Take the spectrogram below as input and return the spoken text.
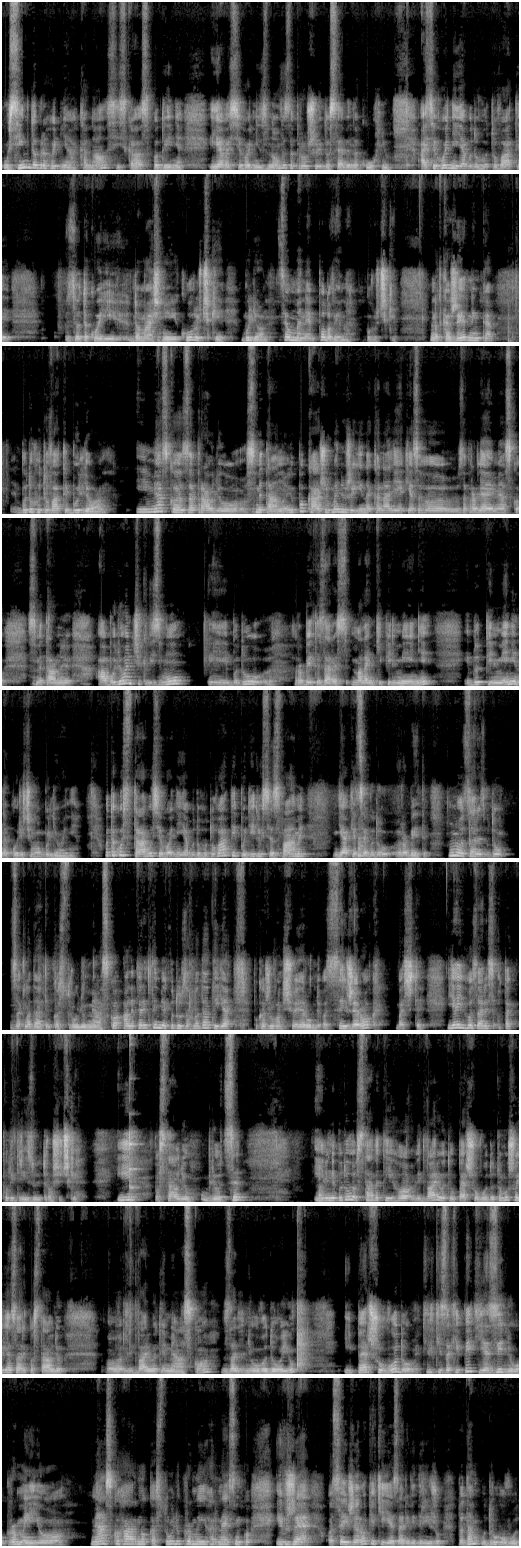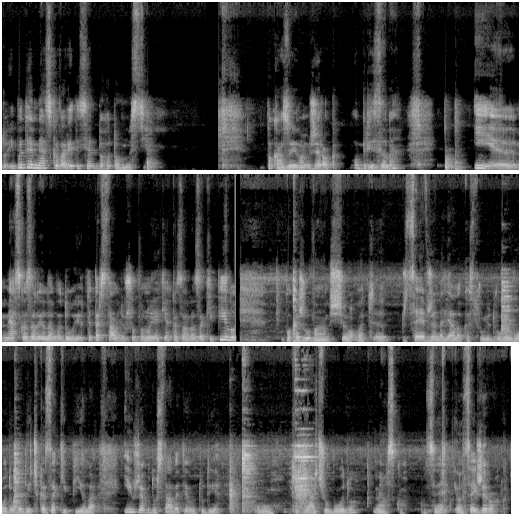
Усім доброго дня, канал Сільська Господиня. І я вас сьогодні знову запрошую до себе на кухню. А сьогодні я буду готувати з такої домашньої курочки бульйон. Це у мене половина курочки. Вона така жирненька. Буду готувати бульйон. І м'яско заправлю сметаною, покажу. У мене вже є на каналі, як я заправляю м'яско сметаною. А бульйончик візьму і буду робити зараз маленькі пельмені. І будуть пельмені на курячому бульйоні. Отаку страву сьогодні я буду готувати і поділюся з вами, як я це буду робити. Ну, от зараз буду закладати в каструлю м'яско, але перед тим, як буду закладати, я покажу вам, що я роблю. Ось цей жирок, бачите, я його зараз отак повідрізую трошечки. І поставлю у блюдце. І не буду ставити його відварювати у першу воду, тому що я зараз поставлю відварювати м'яско, залью водою. І першу воду тільки закипить, я зіллю, промию м'яско гарно, каструлю промию гарнесенько. І вже оцей жирок, який я зараз відріжу, додам у другу воду. І буде м'яско варитися до готовності. Показую вам жирок обрізала. І е, м'яско залила водою. Тепер ставлю, щоб воно, як я казала, закипіло. Покажу вам, що от е, це я вже наляла в каструлю другу воду, водичка закипіла, і вже буду ставити отуди у кип'ячу воду м'яско. Оце, оцей жирок.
